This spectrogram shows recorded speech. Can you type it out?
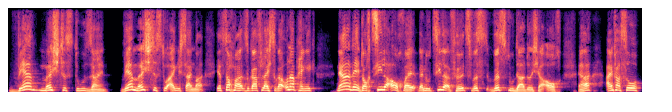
wer möchtest du sein? Wer möchtest du eigentlich sein? Mal jetzt noch mal sogar vielleicht sogar unabhängig. Ja, nee, doch Ziele auch, weil wenn du Ziele erfüllst, wirst wirst du dadurch ja auch. Ja, einfach so.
